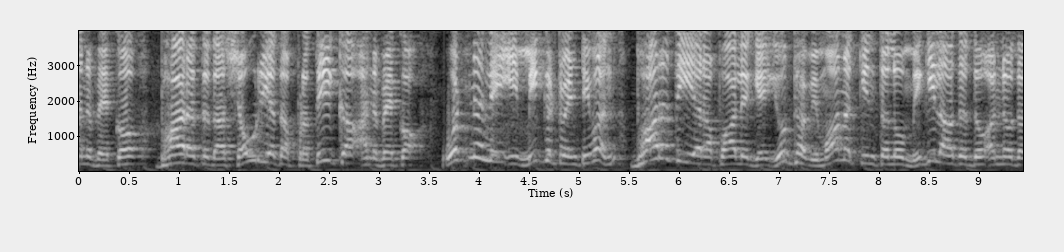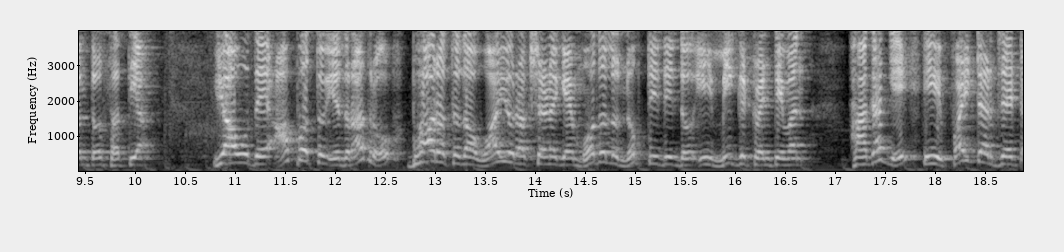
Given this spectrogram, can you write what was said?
ಅನ್ಬೇಕು, ಭಾರತದ ಶೌರ್ಯದ ಪ್ರತೀಕ ಅನ್ಬೇಕು. ಒಟ್ನಲ್ಲಿ ಈ ಮಿಗ್ ಟ್ವೆಂಟಿ ಒನ್ ಭಾರತೀಯರ ಪಾಲಿಗೆ ಯುದ್ಧ ವಿಮಾನಕ್ಕಿಂತಲೂ ಮಿಗಿಲಾದದ್ದು ಅನ್ನೋದಂತೂ ಸತ್ಯ. ಯಾವುದೇ ಆಪತ್ತು ಎದುರಾದರೂ ಭಾರತದ ವಾಯು ರಕ್ಷಣೆಗೆ ಮೊದಲು ನುಗ್ತಿದ್ದಿದ್ದು ಈ ಮಿಗ್ ಟ್ವೆಂಟಿ ಒನ್. ಹಾಗಾಗಿ ಈ ಫೈಟರ್ ಜೆಟ್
